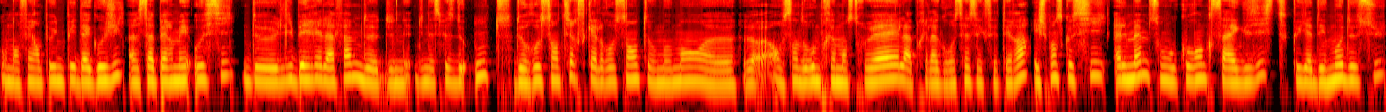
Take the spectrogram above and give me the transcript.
on en fait un peu une pédagogie, euh, ça permet aussi de libérer la femme d'une espèce de honte, de ressentir ce qu'elle ressent au moment euh, en syndrome prémenstruel, après la grossesse, etc. Et je pense que si elles-mêmes sont au courant que ça existe, qu'il y a des mots dessus,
